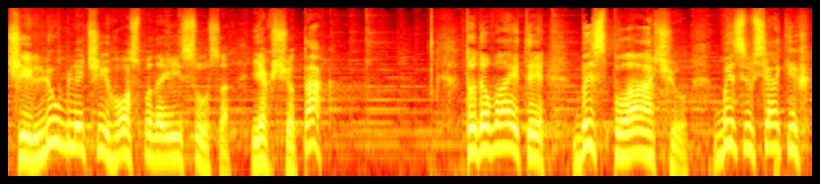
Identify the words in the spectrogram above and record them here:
чи люблячий Господа Ісуса. Якщо так, то давайте без плачу, без всяких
